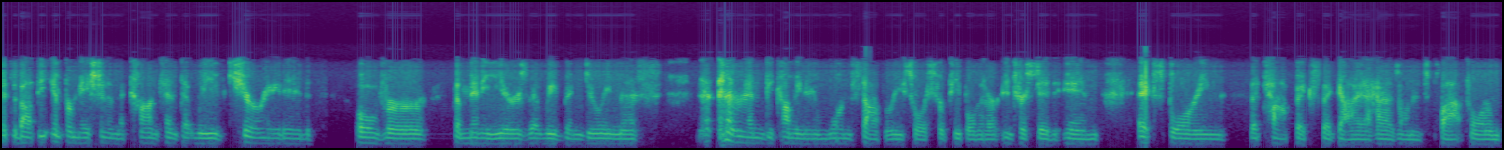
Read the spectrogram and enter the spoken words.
It's about the information and the content that we've curated over the many years that we've been doing this and becoming a one-stop resource for people that are interested in exploring the topics that Gaia has on its platform.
